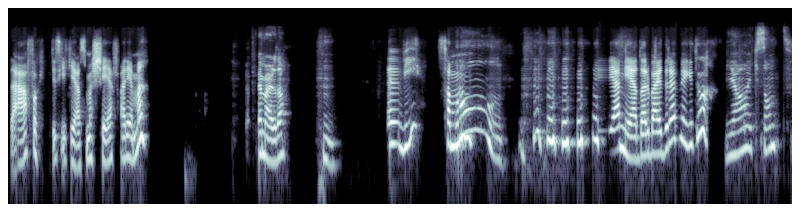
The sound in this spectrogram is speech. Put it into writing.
Det er faktisk ikke jeg som er sjef her hjemme. Hvem er det, da? Hm. Det er vi sammen. Oh. Vi er medarbeidere, begge to. ja, ikke sant?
